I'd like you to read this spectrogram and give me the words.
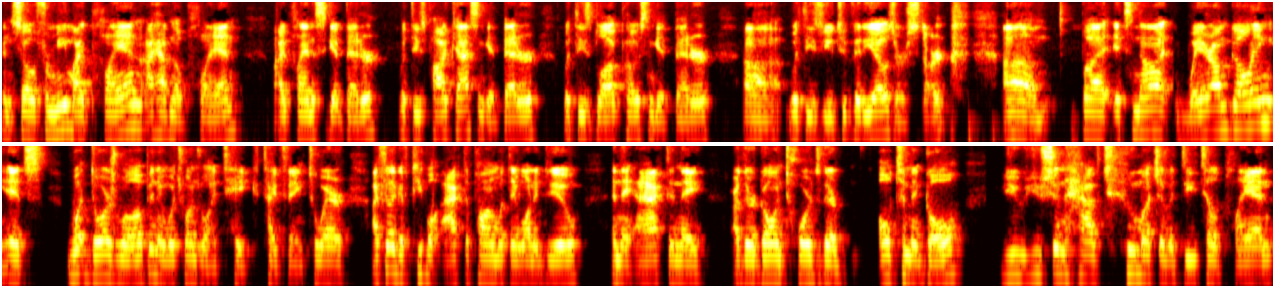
And so for me, my plan, I have no plan. My plan is to get better with these podcasts and get better with these blog posts and get better uh, with these YouTube videos or start. Um, but it's not where I'm going. It's what doors will open and which ones will I take type thing to where I feel like if people act upon what they want to do and they act and they are they're going towards their ultimate goal, you you shouldn't have too much of a detailed plan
